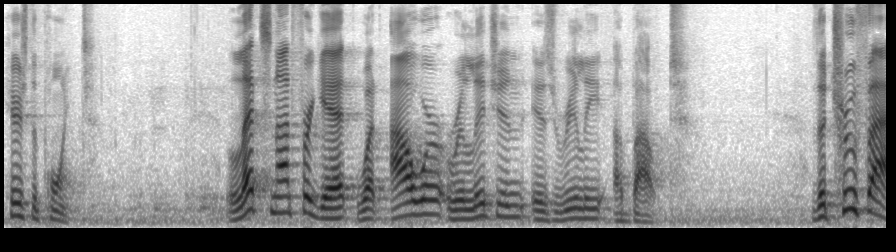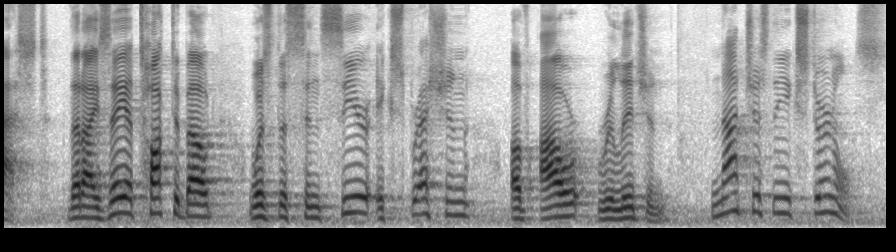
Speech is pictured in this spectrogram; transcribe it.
Here's the point. Let's not forget what our religion is really about. The true fast that Isaiah talked about was the sincere expression of our religion, not just the externals.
